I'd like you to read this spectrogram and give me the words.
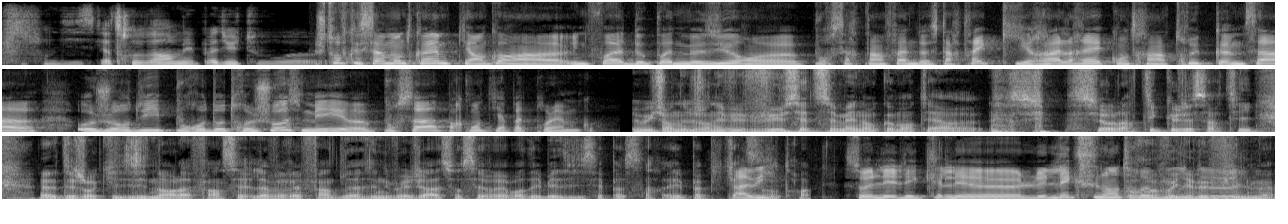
70, 80, mais pas du tout. Euh. Je trouve que ça montre quand même qu'il y a encore une fois deux poids de mesure euh, pour certains fans de Star Trek qui râleraient contre un truc comme ça euh, aujourd'hui pour d'autres choses, mais pour ça, par contre, il n'y a pas de problème, quoi. Oui, j'en ai, vu, vu, cette semaine en commentaire euh, sur, l'article que j'ai sorti, euh, des gens qui disaient non, la fin, c'est la vraie fin de la, nouvelle génération, c'est vraiment des baises, c'est pas ça, et pas Picard ah saison 3. Soit l'excellente les, Revoyez le film.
